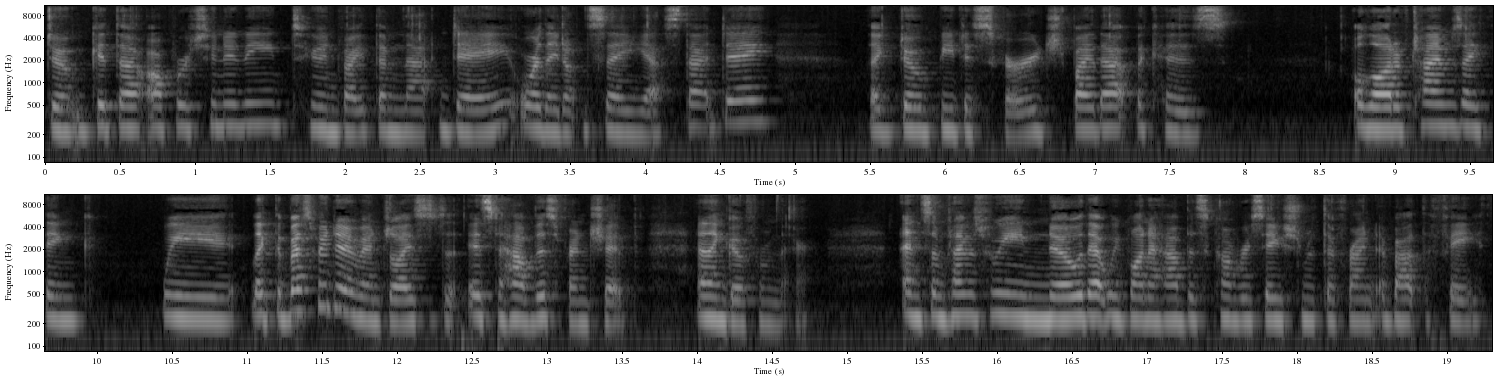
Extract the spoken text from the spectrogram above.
don't get that opportunity to invite them that day, or they don't say yes that day, like, don't be discouraged by that because a lot of times I think we, like, the best way to evangelize is to, is to have this friendship and then go from there. And sometimes we know that we want to have this conversation with a friend about the faith,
